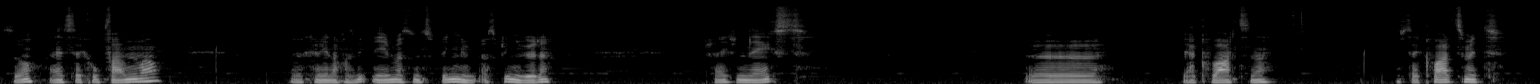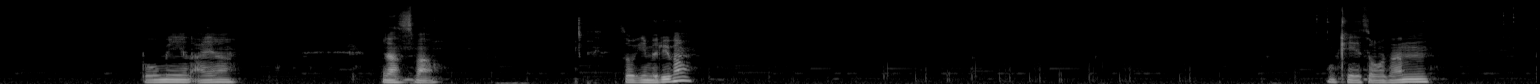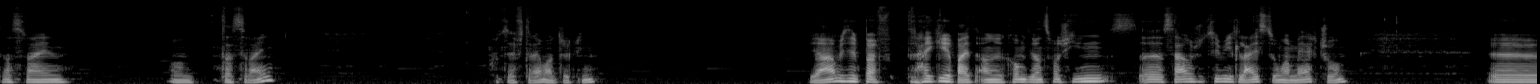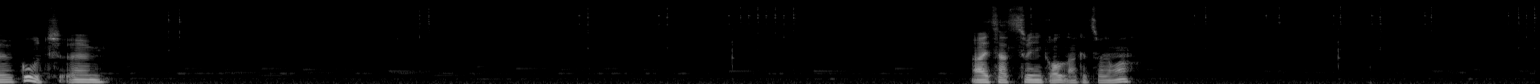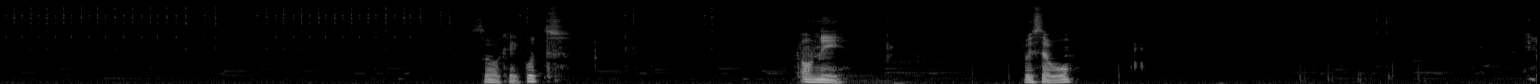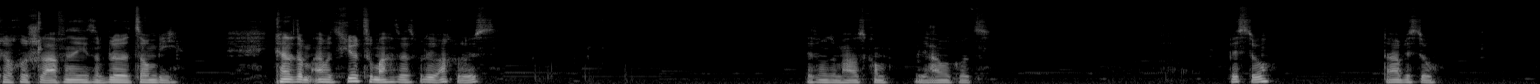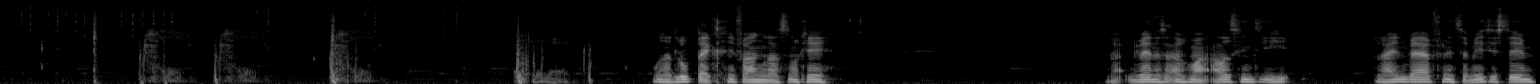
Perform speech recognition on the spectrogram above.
So, eins der Kupfer haben wir mal. Da können wir noch was mitnehmen, was uns bringen, was bringen würde. Wahrscheinlich demnächst. Äh, ja, Quarz, ne? ist der Quarz mit Bohmehl, Eier. Wir lassen es mal. So, gehen wir rüber. Okay, so, dann das rein und das rein. Kurz F3 mal drücken. Ja, wir sind bei 3 GB angekommen. Die ganzen Maschinen äh, sagen schon ziemlich Leistung, man merkt schon. Äh, gut. Ähm. Ah, jetzt hat es zu wenig Goldnuggets, warte mal. So, okay, gut. Oh nee. Wo ist der wo? Ich auch schlafen, dieser blöde Zombie. Ich kann einmal die Tür zumachen, so das Problem auch gelöst. Der ist in unserem Haus, komm. Ja, mal kurz. Bist du? Da bist du. Und hat Loopback fangen lassen, okay. Ja, wir werden das einfach mal alles in die reinwerfen ins Armeesystem.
